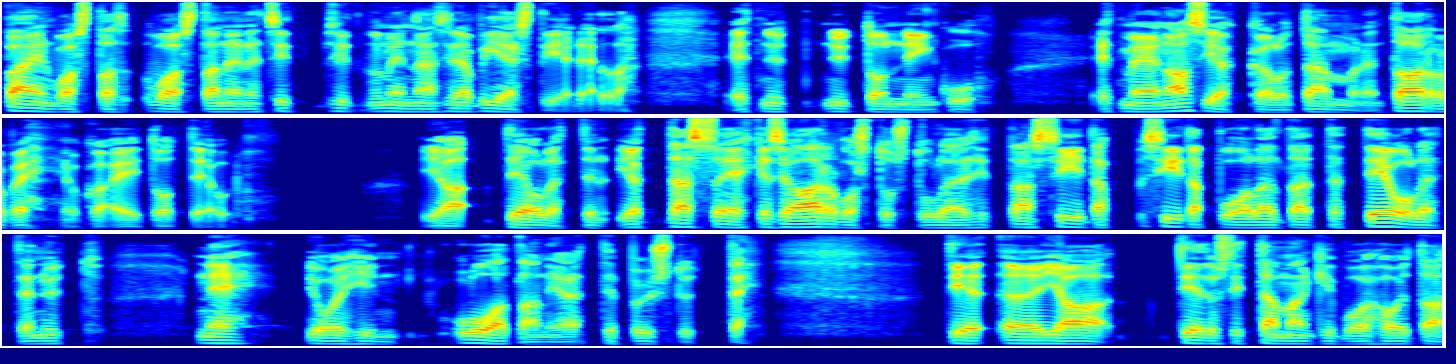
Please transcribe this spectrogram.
päinvastainen, että sitten sit mennään siinä viesti edellä, että nyt, nyt on niin kuin, että meidän asiakkailla on tämmöinen tarve, joka ei toteudu. Ja, te olette, ja tässä ehkä se arvostus tulee sitten taas siitä, siitä puolelta, että te olette nyt ne, joihin luotan ja että te pystytte. Ja tietysti tämänkin voi hoitaa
